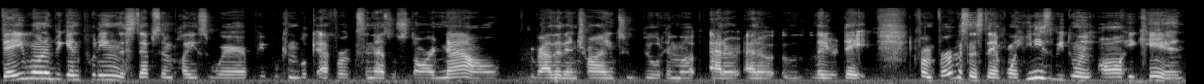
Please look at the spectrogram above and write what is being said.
They want to begin putting the steps in place where people can look at Ferguson as a star now, rather than trying to build him up at a at a later date. From Ferguson's standpoint, he needs to be doing all he can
